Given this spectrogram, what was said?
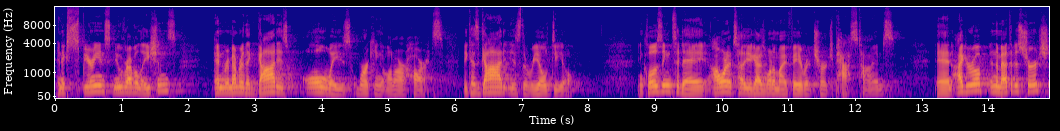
and experience new revelations. And remember that God is always working on our hearts because God is the real deal. In closing today, I want to tell you guys one of my favorite church pastimes. And I grew up in the Methodist church,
